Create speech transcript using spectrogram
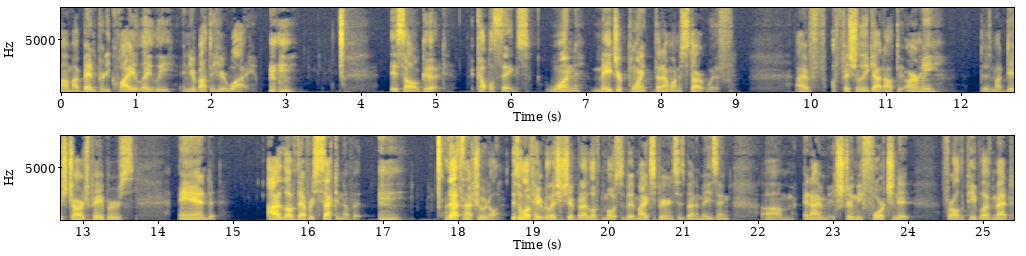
Um, I've been pretty quiet lately, and you're about to hear why. it's all good. A couple things. One major point that I want to start with. I've officially got out the army. There's my discharge papers, and I loved every second of it. That's not true at all. It's a love hate relationship, but I loved most of it. My experience has been amazing, um, and I'm extremely fortunate for all the people I've met,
